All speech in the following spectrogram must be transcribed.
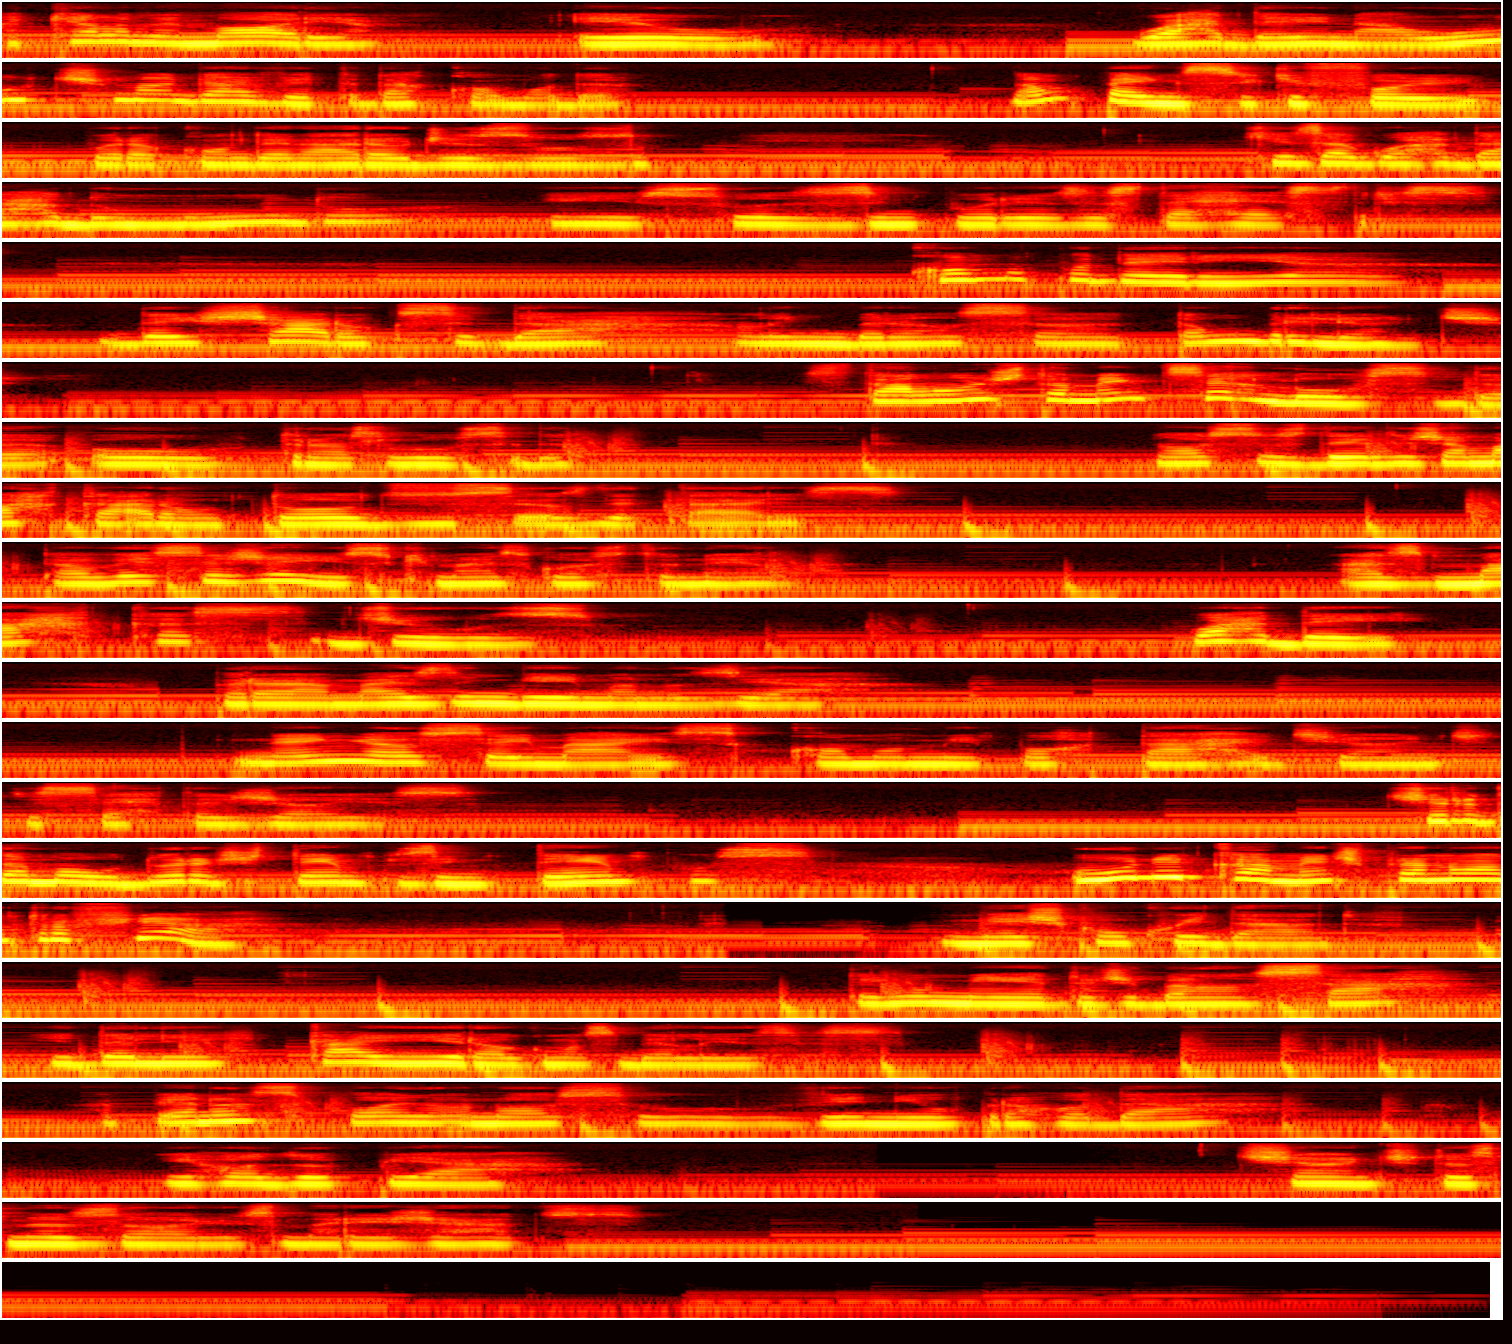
Aquela memória eu guardei na última gaveta da cômoda. Não pense que foi por a condenar ao desuso. Quis aguardar do mundo e suas impurezas terrestres. Como poderia deixar oxidar lembrança tão brilhante? Está longe também de ser lúcida ou translúcida. Nossos dedos já marcaram todos os seus detalhes. Talvez seja isso que mais gosto nela. As marcas de uso. Guardei para mais ninguém manusear. Nem eu sei mais como me portar diante de certas joias. Tiro da moldura de tempos em tempos, unicamente para não atrofiar. Mexo com cuidado. Tenho medo de balançar e dali cair algumas belezas. Apenas ponho o nosso vinil para rodar e rodopiar diante dos meus olhos marejados.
